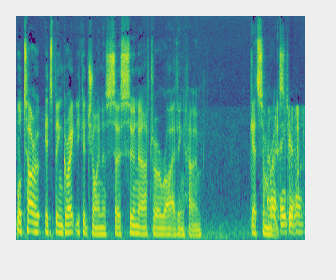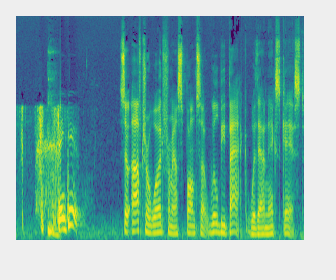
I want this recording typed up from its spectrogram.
Well, Toru, it's been great you could join us so soon after arriving home. Get some All rest. Right, thank you. thank you. So, after a word from our sponsor, we'll be back with our next guest.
